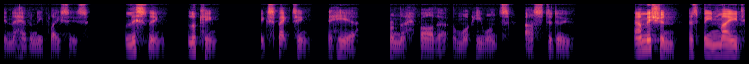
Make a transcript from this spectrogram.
in the heavenly places, listening, looking, expecting to hear from the Father and what He wants us to do. Our mission has been made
